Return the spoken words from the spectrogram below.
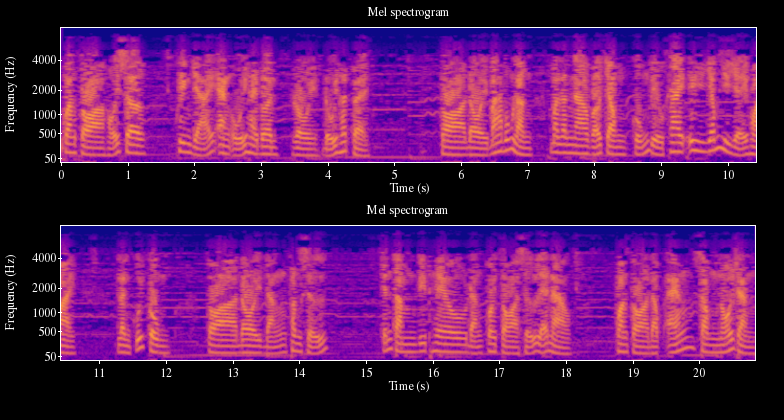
Quan tòa hỏi sơ, khuyên giải an ủi hai bên, rồi đuổi hết về. Tòa đòi ba bốn lần, mà lần nào vợ chồng cũng đều khai y giống như vậy hoài. Lần cuối cùng, tòa đòi đặng phân xử. Chánh tâm đi theo đặng coi tòa xử lẽ nào. Quan tòa đọc án xong nói rằng,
